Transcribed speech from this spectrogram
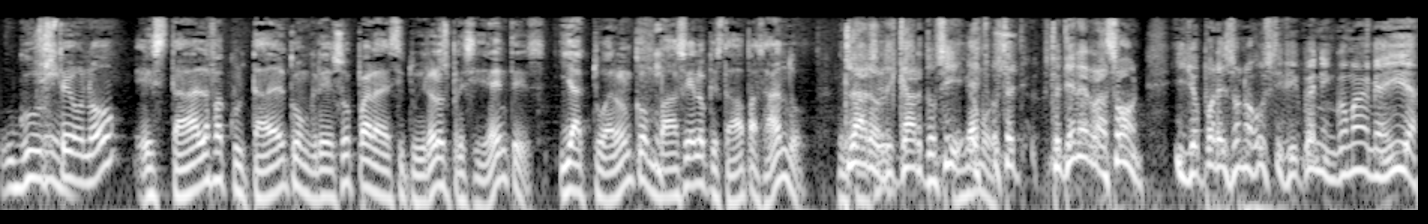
guste o no, está la facultad del Congreso para destituir a los presidentes y actuaron con base en lo que estaba pasando. claro, Ricardo, sí, usted, usted, tiene razón y yo por eso no justifico en ninguna medida,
